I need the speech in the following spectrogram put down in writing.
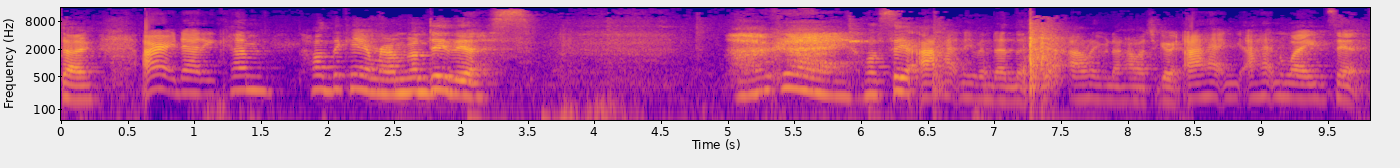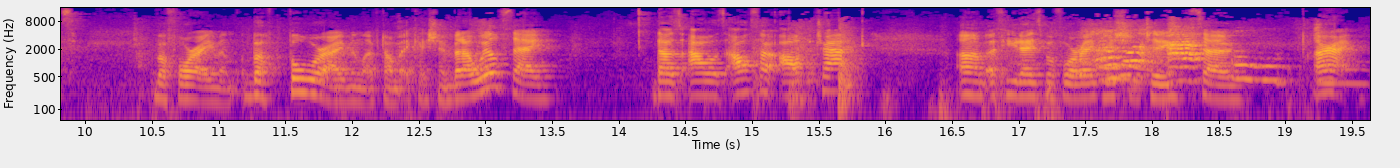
So, all right, Daddy, come hold the camera. I'm gonna do this. Okay, let's see. I hadn't even done this yet. I don't even know how much I gained. I hadn't, I hadn't weighed since before I even, before I even left on vacation. But I will say, that was, I was also off track um, a few days before vacation too. So, all right,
